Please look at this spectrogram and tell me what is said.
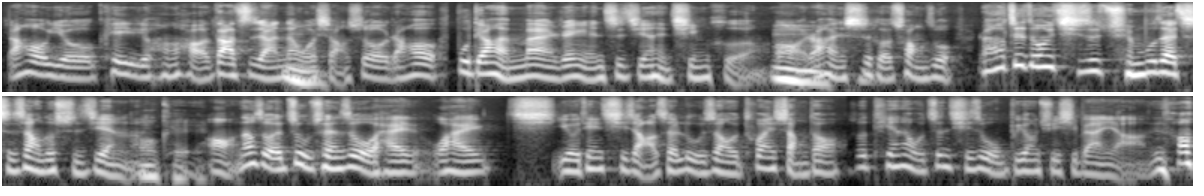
然后有可以有很好的大自然让我享受，嗯、然后步调很慢，人与人之间很亲和，嗯、哦，然后很适合创作，然后这东西其实全部在池上都实践了。OK，哦，那时候我驻村的时候，我还我还骑有一天骑脚踏车路上，我突然想到，我说天哪，我真的其实我不用去西班牙，你知道，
